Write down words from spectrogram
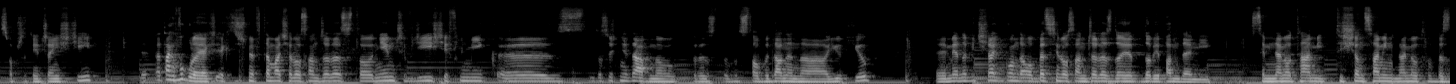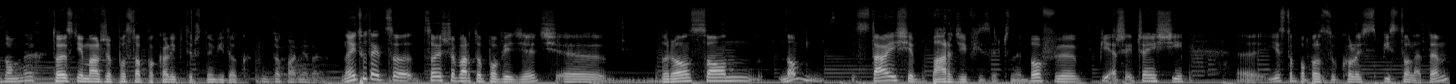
z poprzedniej części. A tak w ogóle, jak, jak jesteśmy w temacie Los Angeles, to nie wiem, czy widzieliście filmik e, z, dosyć niedawno, który został wydany na YouTube. E, mianowicie, jak wygląda obecnie Los Angeles w dobie pandemii? Z tymi namiotami, tysiącami namiotów bezdomnych. To jest niemalże postapokaliptyczny widok. Dokładnie tak. No i tutaj, co, co jeszcze warto powiedzieć, Bronson no, staje się bardziej fizyczny, bo w pierwszej części e, jest to po prostu koleś z pistoletem,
